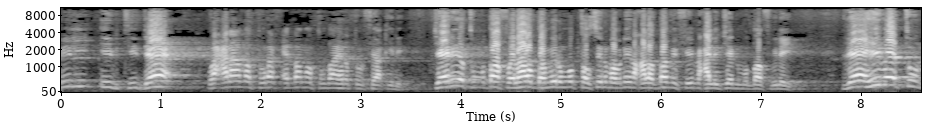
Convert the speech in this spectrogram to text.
bilibtidaa wa calaamatu rafci damatu daahiratu faaqili jaariyatu mudaaf ilaa damiiru muttasil mabniin cala dami fi maxali jar mudaaf ilay daahibatun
